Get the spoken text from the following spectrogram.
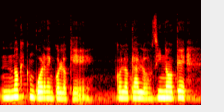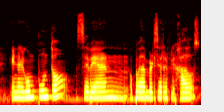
no que concuerden con lo que, con lo que hablo, sino que en algún punto se vean o puedan verse reflejados,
